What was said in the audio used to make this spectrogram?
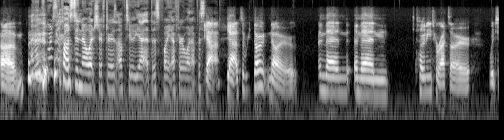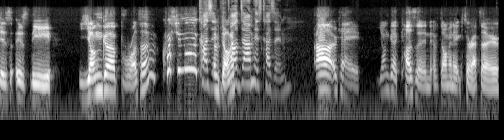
Um, I don't think we're supposed to know what Shifter is up to yet at this point after one episode. yeah, yeah. So we don't know, and then and then Tony Toretto, which is is the younger brother question mark Cousin. of He Dominic. called Dom his cousin. Ah, okay, younger cousin of Dominic Toretto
